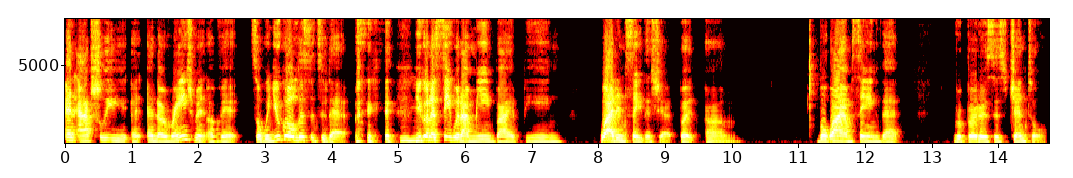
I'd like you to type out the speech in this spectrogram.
And actually, an arrangement of it. So when you go listen to that, mm-hmm. you're gonna see what I mean by it being. Well, I didn't say this yet, but um, but why I'm saying that Roberta's is gentle.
